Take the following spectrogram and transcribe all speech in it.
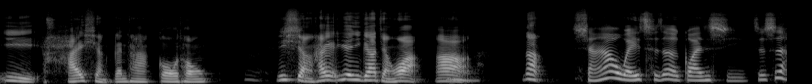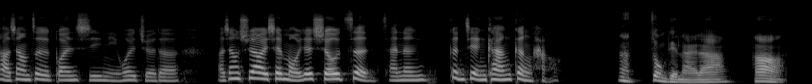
意，还想跟他沟通，你想还愿意跟他讲话啊？嗯、那想要维持这个关系，只是好像这个关系你会觉得好像需要一些某一些修正，才能更健康更好。那重点来了啊！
